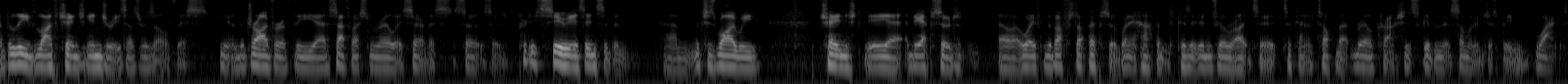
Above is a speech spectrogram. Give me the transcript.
I believe, life-changing injuries as a result of this. You know, the driver of the uh, Southwestern Railway Service. So, so it's a pretty serious incident, um, which is why we changed the uh, the episode uh, away from the buffer stop episode when it happened because it didn't feel right to, to kind of talk about rail crashes given that someone had just been whacked,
